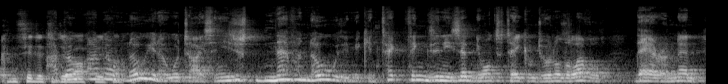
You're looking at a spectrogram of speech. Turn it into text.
consider to I do after I don't boxing? know, you know, with Tyson. You just never know with him. He can take things in his head and he wants to take them to another level there and then.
